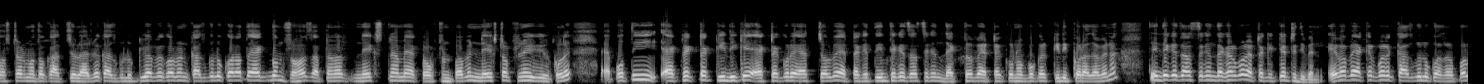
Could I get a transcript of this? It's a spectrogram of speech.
দশটার মতো কাজ চলে আসবে। কাজগুলো কীভাবে করবেন? কাজগুলো করা তো একদম সহজ, আপনারা নেক্সট নামে একটা অপশন পাবেন নেক্সট অপশনে ক্লিক করলে প্রতি এক একটা ক্লিকে একটা করে অ্যাড চলবে, একটাকে তিন থেকে চার সেকেন্ড দেখতে হবে, একটা কোনো প্রকার ক্লিক করা যাবে না। তিন থেকে চার সেকেন্ড দেখার পর একটাকে কেটে দিবেন। এভাবে একের পরে কাজগুলো করার পর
